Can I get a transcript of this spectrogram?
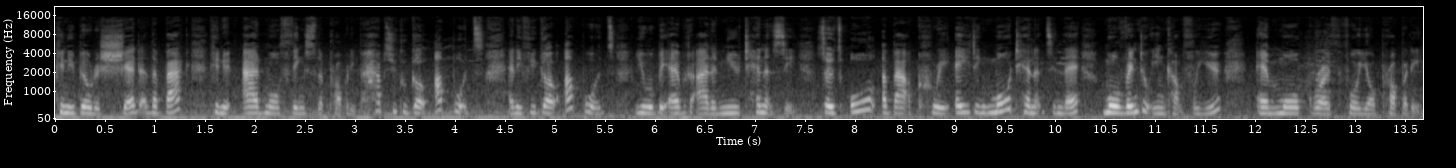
Can you build a shed at the back? Can you add more things to the property? Perhaps you could go upwards, and if you go upwards, you will be able to add a new tenancy. So, it's all about creating more tenants in there, more rental rental income for you and more growth for your property.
